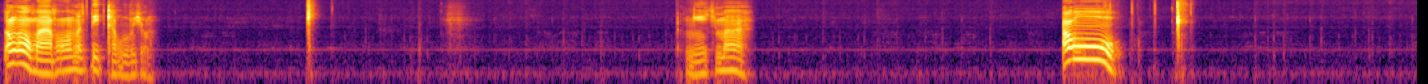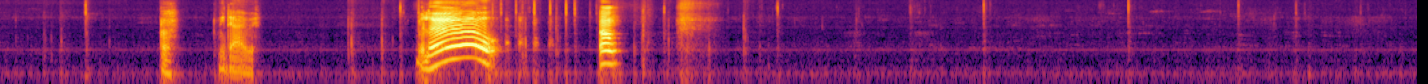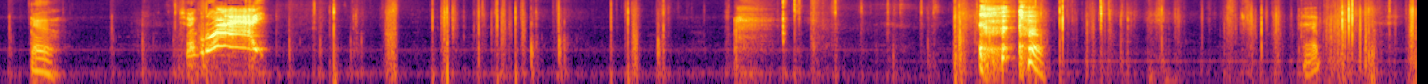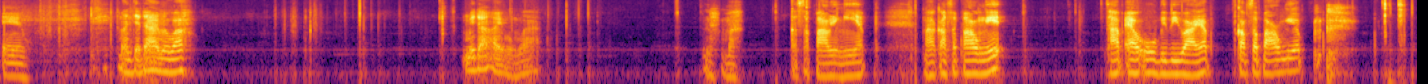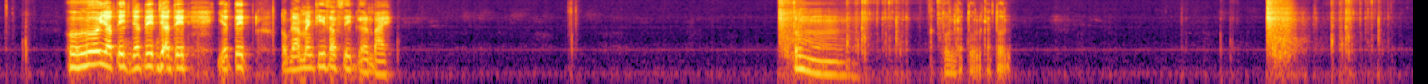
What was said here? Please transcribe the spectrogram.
ต้องออกมาเพราะว่ามันติดครับคุณผู้ชมงี้ใช่ไหมเอาอะไม่ได้เว้ยไปแล้ว เอา เออช่วยกูด้วยครับเอวมันจะได้ไหมวะ ไม่ได้ผมว่านะมากับสปาวอย่างนี้ครับ มากับสเปาอย่างนี้ทับ L O B B Y ครับ กับสเปาอย่างนี้ครับเฮ้ยอย่าติด อย่าติด อย่าติด อย่าติด ตรงนั้นแม่งที่ศักดิ์สิทธิ์เกินไป ตุ้มกระตุนกระตุนกระตุน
